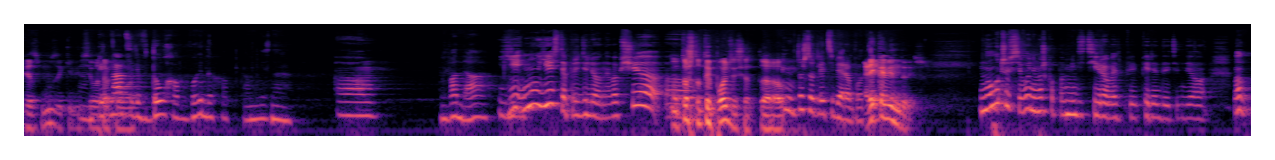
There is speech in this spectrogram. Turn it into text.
без музыки, без всего 15 такого. вдохов, выдохов, там, не знаю, Ам, вода. е- ну, есть определенные. Вообще... Ну, а, то, что ты пользуешься, это То, что для тебя работает. рекомендуешь. Ну, лучше всего немножко помедитировать пе- перед этим делом. Ну,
